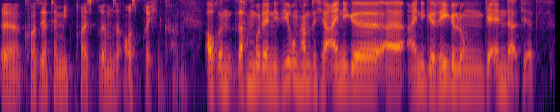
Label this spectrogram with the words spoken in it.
äh, Korsett der Mietpreisbremse ausbrechen kann. Auch in Sachen Modernisierung haben sich ja einige, äh, einige Regelungen geändert jetzt.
